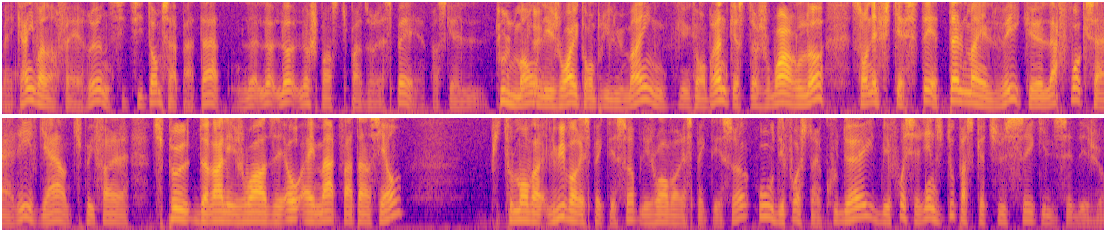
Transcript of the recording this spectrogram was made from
Mais quand il va en faire une, si tu tombes sa patate, là, là, là, je pense que tu perds du respect. Parce que tout le monde, les joueurs, y compris lui-même, comprennent que ce joueur-là, son efficacité est tellement élevée que la fois que ça arrive, garde, tu peux y faire. Tu peux, devant les joueurs, dire Oh, hey Marc, fais attention. Puis tout le monde va, lui va respecter ça, puis les joueurs vont respecter ça. Ou des fois, c'est un coup d'œil, des fois, c'est rien du tout parce que tu sais qu'il le sait déjà.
